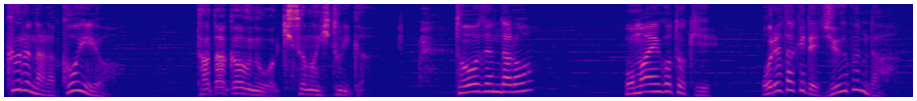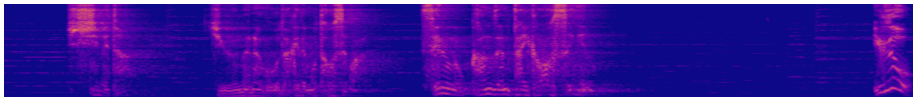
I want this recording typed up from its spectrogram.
来るなら来いよ戦うのは貴様一人か当然だろお前ごとき俺だけで十分だ。閉めた17号だけでも倒せばセルの完全体化は防げる行くぞ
